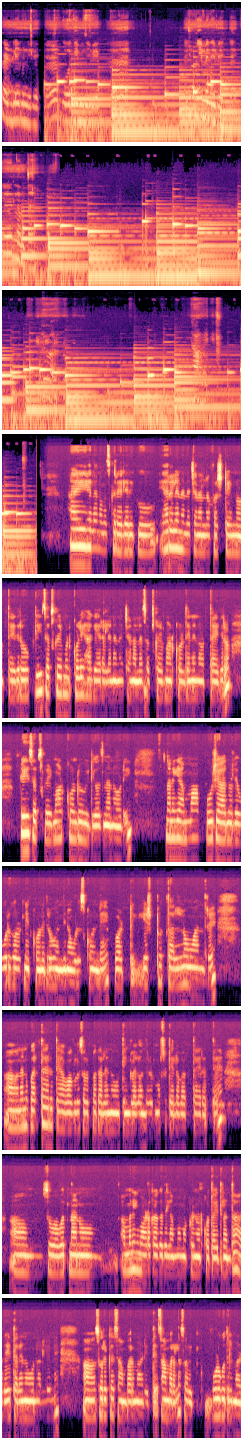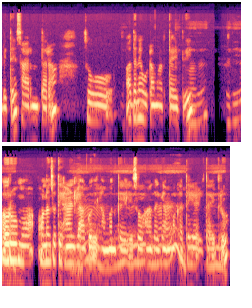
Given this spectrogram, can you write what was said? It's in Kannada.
ಕಡ್ಲಿ ಮನಿ ಬೇಕು, ಗೋಧಿ ಮನಿ ಬೇಕು, ಅಕ್ಕಿ ಮನಿ ಬೇಕು ಕೇಳಲಂತ ಹಾಯ್ ಹಲೋ ನಮಸ್ಕಾರ ಎಲ್ಲರಿಗೂ. ಯಾರೆಲ್ಲ ನನ್ನ ಚಾನಲ್ನ ಫಸ್ಟ್ ಟೈಮ್ ನೋಡ್ತಾ ಇದ್ರು ಪ್ಲೀಸ್ ಸಬ್ಸ್ಕ್ರೈಬ್ ಮಾಡ್ಕೊಳ್ಳಿ. ಹಾಗೆ ಯಾರೆಲ್ಲ ನನ್ನ ಚಾನಲ್ನ ಸಬ್ಸ್ಕ್ರೈಬ್ ಮಾಡ್ಕೊಳ್ದೇನೆ ನೋಡ್ತಾ ಇದ್ರು ಪ್ಲೀಸ್ ಸಬ್ಸ್ಕ್ರೈಬ್ ಮಾಡಿಕೊಂಡು ವಿಡಿಯೋಸ್ನ ನೋಡಿ. ನನಗೆ ಅಮ್ಮ ಪೂಜೆ ಆದಮೇಲೆ ಊರಿಗೆ ಹೊರಟು ನಿಂತ್ಕೊಂಡಿದ್ರು, ಒಂದಿನ ಉಳಿಸ್ಕೊಂಡೆ. ಬಟ್ ಎಷ್ಟು ತಲೆನೋವು ಅಂದರೆ ನನಗೆ ಬರ್ತಾ ಇರುತ್ತೆ ಯಾವಾಗಲೂ ಸ್ವಲ್ಪ ತಲೆನೋವು, ತಿಂಗಳಲ್ಲಿ ಒಂದೆರಡು ಮೂರು ಸತಿ ಎಲ್ಲ ಬರ್ತಾ ಇರುತ್ತೆ. ಸೊ ಅವತ್ತು ನಾನು ಅಮ್ಮನಿಗೆ ಮಾಡೋಕ್ಕಾಗೋದಿಲ್ಲ, ಅಮ್ಮ ಮಕ್ಕಳು ನೋಡ್ಕೋತಾ ಇದ್ರಂತ ಅದೇ ತಲೆನೋವಿನಲ್ಲೇ ಸೋರೆಕಾಯಿ ಸಾಂಬಾರು ಮಾಡಿದ್ದೆ. ಸಾಂಬಾರಲ್ಲ ಸಾರಿ ಬುಳುಗುದಿಲ್ ಮಾಡಿದ್ದೆ, ಸಾರಿನ ಥರ ಸೊ ಅದನ್ನೇ ಊಟ ಮಾಡ್ತಾ ಇದ್ವಿ. ಅವರು ಒಂದೊಂದ್ಸತಿ ಹ್ಯಾಂಡಲ್ ಆಗೋದಿಲ್ಲ ಅಮ್ಮನ ಕೈಯಲ್ಲಿ. ಸೊ ಹಾಗಾಗಿ ಅಮ್ಮ ಕತೆ ಹೇಳ್ತಾ ಇದ್ರು.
